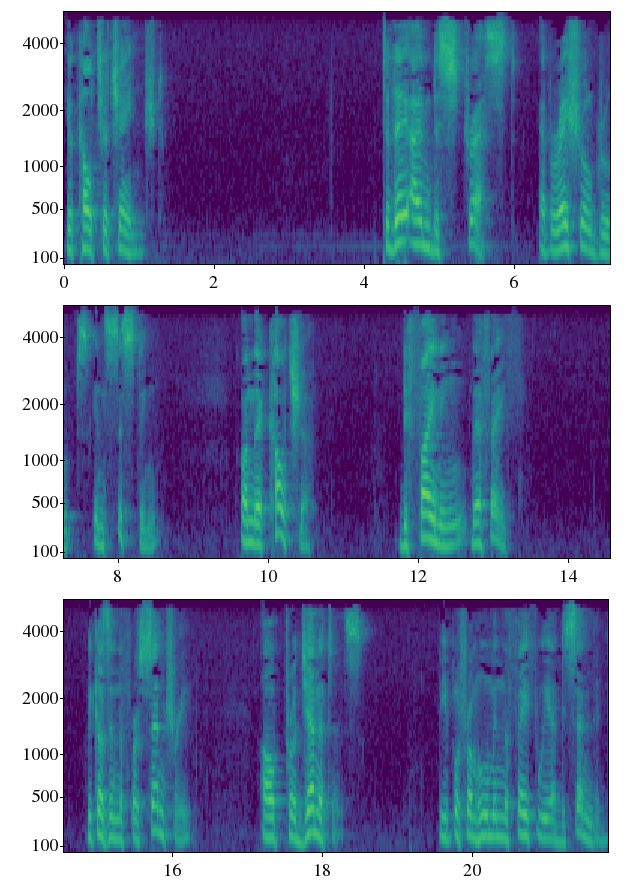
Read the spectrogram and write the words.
your culture changed. Today I am distressed at racial groups insisting on their culture defining their faith. Because in the first century, our progenitors, people from whom in the faith we are descended,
